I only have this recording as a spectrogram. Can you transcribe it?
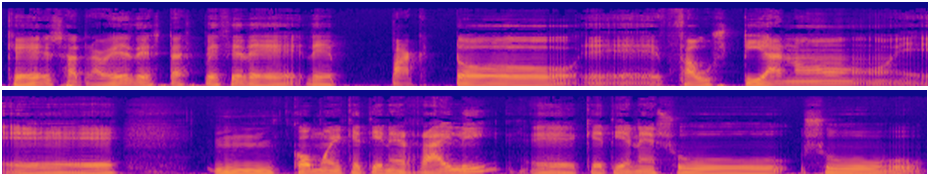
que es a través de esta especie de, pacto eh, faustiano eh, mm, como el que tiene Riley, que tiene su, su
